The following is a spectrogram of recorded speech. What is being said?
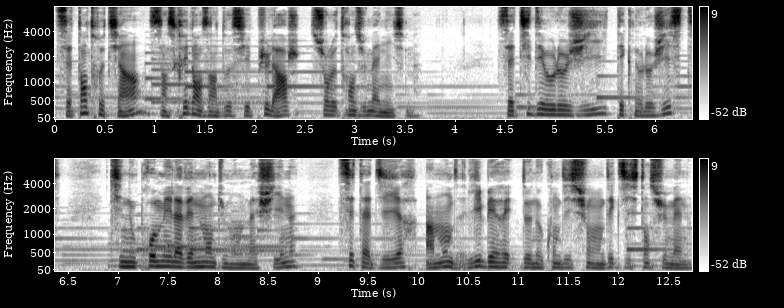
Cet entretien s'inscrit dans un dossier plus large sur le transhumanisme. Cette idéologie technologiste qui nous promet l'avènement du monde machine, c'est-à-dire un monde libéré de nos conditions d'existence humaine.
